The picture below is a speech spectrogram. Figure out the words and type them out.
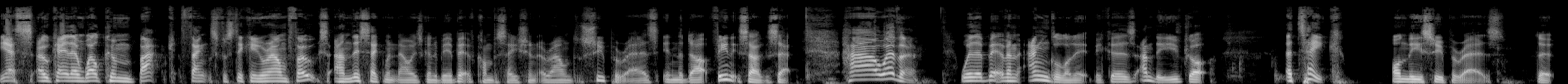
Yes, okay, then welcome back. Thanks for sticking around, folks. And this segment now is going to be a bit of conversation around super rares in the Dark Phoenix Saga set. However, with a bit of an angle on it, because Andy, you've got a take on these super rares that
